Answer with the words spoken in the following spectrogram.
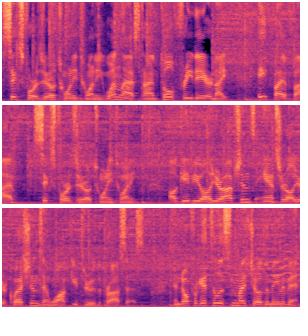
640 2020. One last time, toll free day or night, 855 640 2020. I'll give you all your options, answer all your questions, and walk you through the process. And don't forget to listen to my show, The Main Event,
